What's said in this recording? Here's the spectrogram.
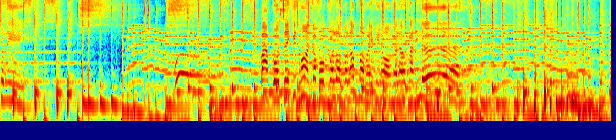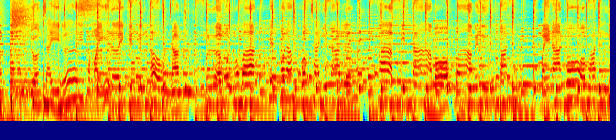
ช่วงนี้บาปกดใจคิดฮอดกับผมก็รอก็รับมอบให้พี่น้องก็แล้วกันเด้อดวงใจเอ้ยทำไมเลยคิดถึงเขาจัง เมื่อหมดเขาบาง เห็นเขานั่งควงชายอยู่นานเลยมภาพติดตาบอกว่าไม่ลืมมัน ไม่นานก็พัน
